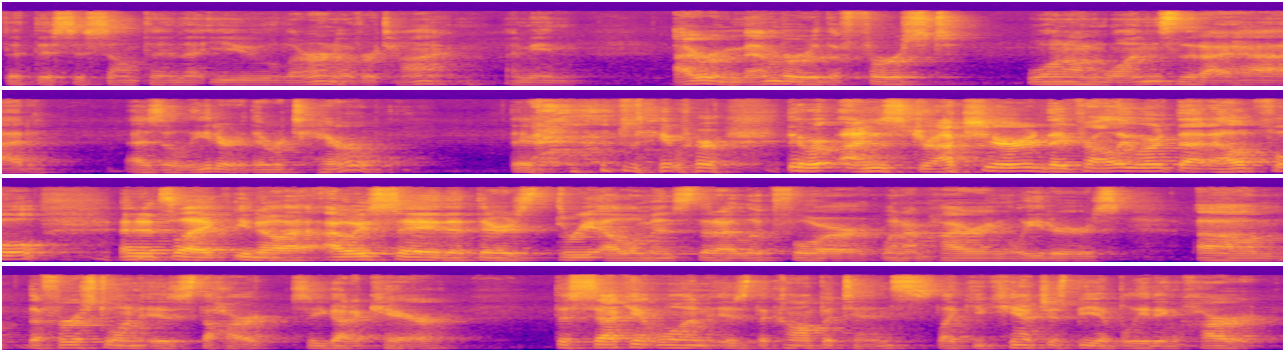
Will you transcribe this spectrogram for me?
that this is something that you learn over time. I mean, I remember the first one-on-ones that I had as a leader. They were terrible. They, they were they were unstructured. They probably weren't that helpful. And it's like you know, I, I always say that there's three elements that I look for when I'm hiring leaders. Um, the first one is the heart. So you got to care. The second one is the competence. Like you can't just be a bleeding heart,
